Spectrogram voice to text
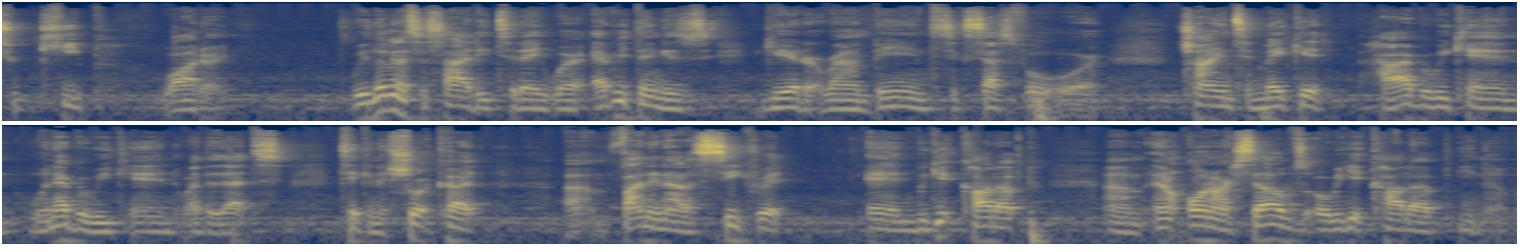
to keep watering. We live in a society today where everything is geared around being successful or trying to make it however we can, whenever we can, whether that's taking a shortcut, um, finding out a secret, and we get caught up um, on ourselves or we get caught up, you know,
